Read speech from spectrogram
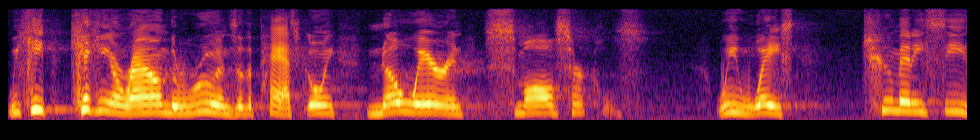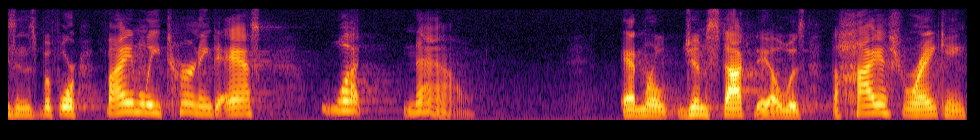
We keep kicking around the ruins of the past, going nowhere in small circles. We waste too many seasons before finally turning to ask, What now? Admiral Jim Stockdale was the highest ranking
